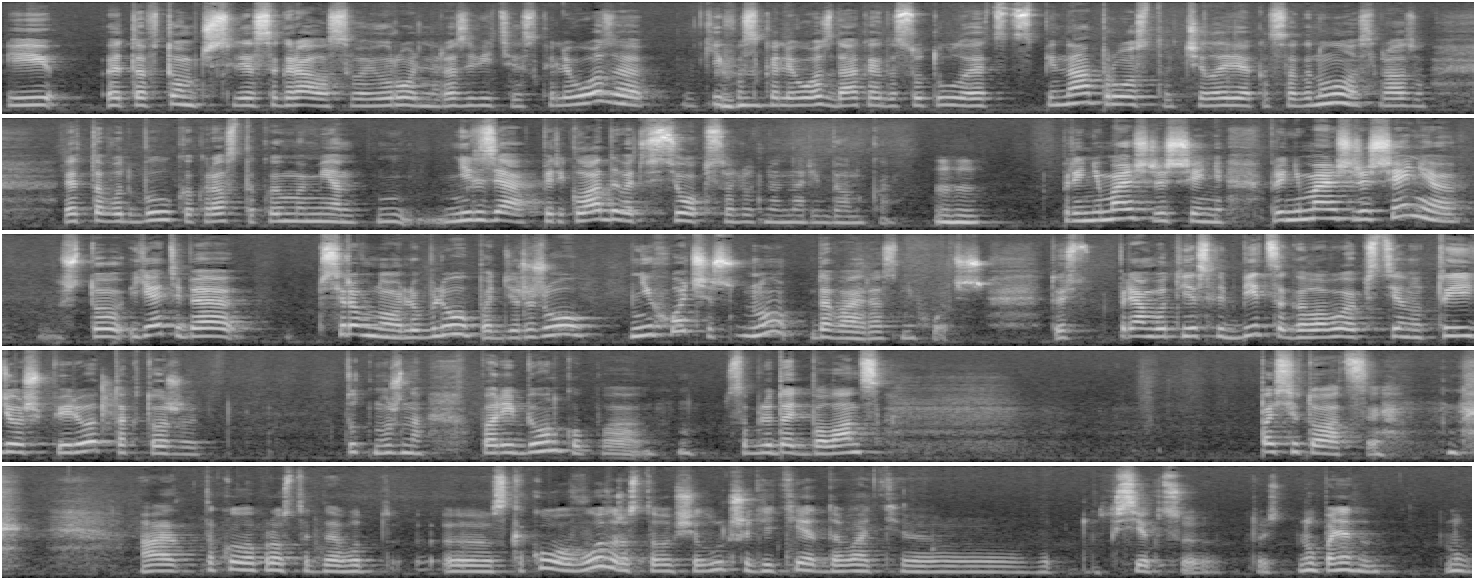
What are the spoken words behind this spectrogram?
И это в том числе сыграло свою роль на развитии сколиоза, кифосколиоз, да, когда сутулая спина просто человека согнула сразу. Это вот был как раз такой момент. Нельзя перекладывать все абсолютно на ребенка. Мгм. Принимаешь решение. Принимаешь решение, что я тебя все равно люблю, поддержу. Не хочешь? Ну, давай, раз не хочешь. То есть, прям вот если биться головой об стену, ты идешь вперед, так тоже. Тут нужно по ребенку по, ну, соблюдать баланс по ситуации. А такой вопрос тогда, вот э, с какого возраста вообще лучше детей отдавать э, вот в секцию? То есть, ну, понятно, ну,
